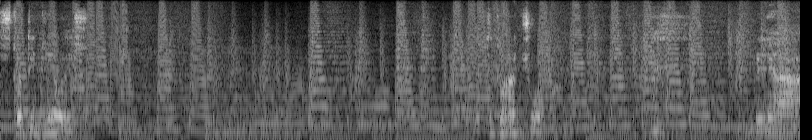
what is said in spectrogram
Что ты делаешь? Ты дурачок. Бля,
